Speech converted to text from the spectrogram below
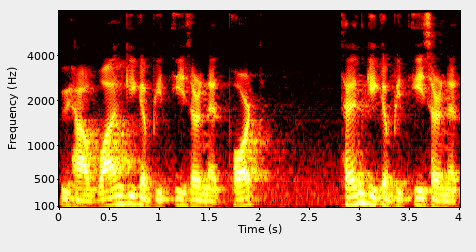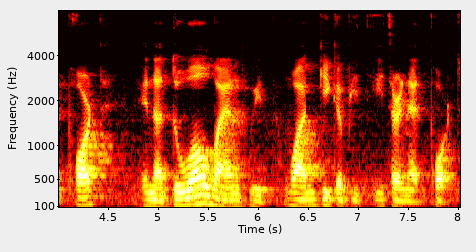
We have 1 gigabit Ethernet port, 10 gigabit Ethernet port, and a dual WAN with 1 gigabit Ethernet port.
